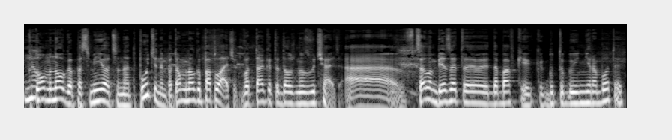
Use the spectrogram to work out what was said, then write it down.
Ну. Кто много посмеется над Путиным, потом много поплачет. Вот так это должно звучать. А в целом без этой добавки как будто бы не работает.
